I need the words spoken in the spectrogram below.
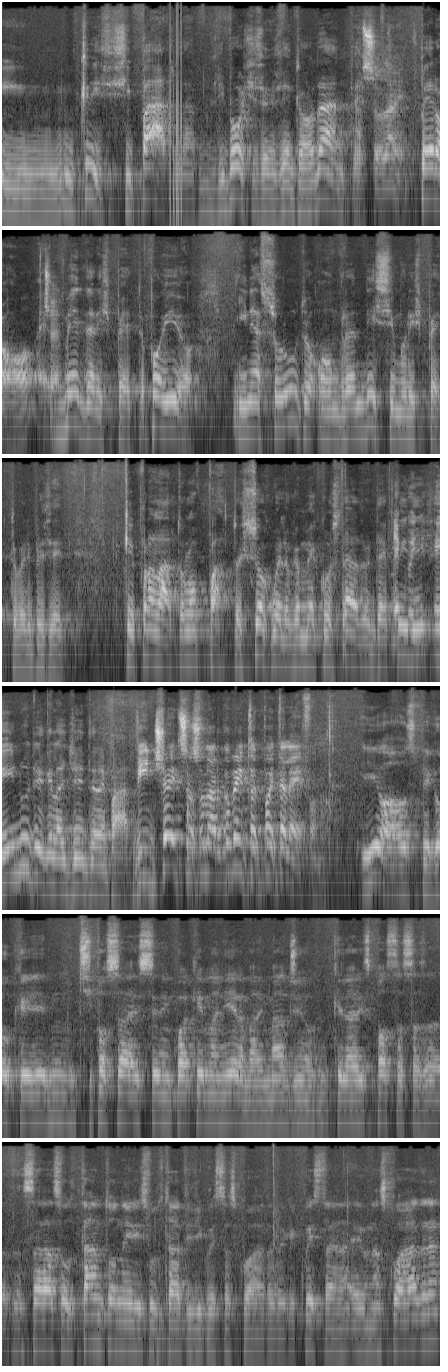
in- in crisi, si parla, di voci se ne sentono tante, Assolutamente. però eh, Certo. merita rispetto. Poi io in assoluto ho un grandissimo rispetto per i presidenti, che fra l'altro l'ho fatto e so quello che mi è costato, quindi, quindi- è inutile che la gente ne parli. Vincenzo sull'argomento e poi telefono. Io auspico che mh, ci possa essere in qualche maniera, ma immagino che la risposta sa- sarà soltanto nei risultati di questa squadra, perché questa è una squadra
